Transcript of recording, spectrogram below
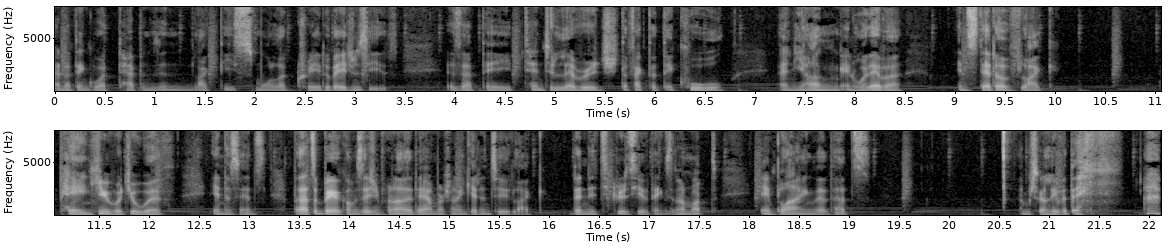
And I think what happens in like these smaller creative agencies is that they tend to leverage the fact that they're cool and young and whatever instead of like paying you what you're worth in a sense. But that's a bigger conversation for another day. I'm not trying to get into like the nitty gritty of things, and I'm not implying that that's. I'm just gonna leave it there.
